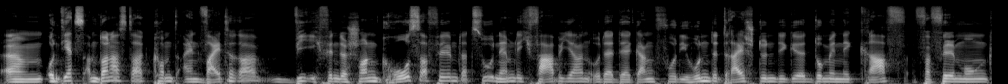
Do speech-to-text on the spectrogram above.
Ähm, und jetzt am Donnerstag kommt ein weiterer, wie ich finde, schon großer Film dazu, nämlich Fabian oder Der Gang vor die Hunde, dreistündige Dominik Graf-Verfilmung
